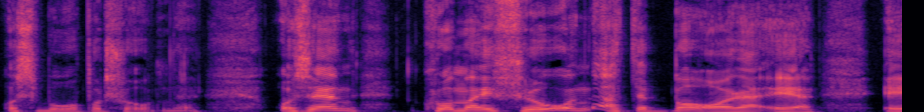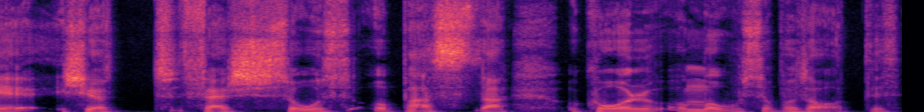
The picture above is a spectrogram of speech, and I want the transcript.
och små portioner. Och sen komma ifrån att det bara är, är köttfärssås och pasta och korv och mos och potatis.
